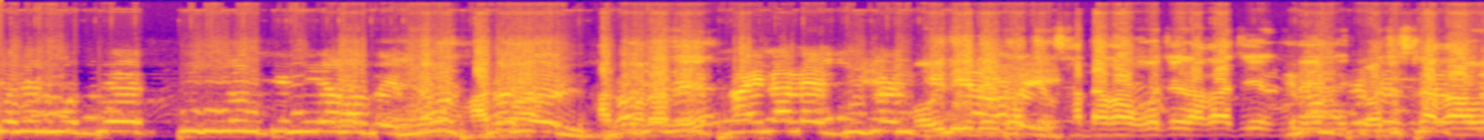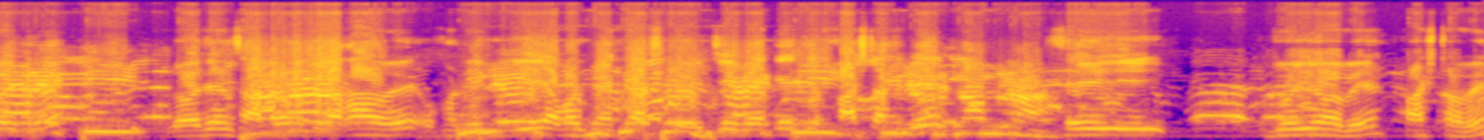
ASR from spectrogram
জনের মধ্যে তিনজনকে নেওয়া হবে। হাত মারা- ছজন হাত মারা ছজনের ফাইনালে দুজনকে ওইদিকে নেওয়া দেখতে পাচ্ছেন সাদা কাগজে রাখা আছে এখানে লজেন্স রাখা হবে এখানে। একটি- লজেন্স সাদা কাগজে রাখা হবে। ওখানে গিয়ে আবার ব্যাকে আসবে যে ব্যাকে যে ফার্স্ট আসবে সেই জয়ী হবে ফার্স্ট হবে।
